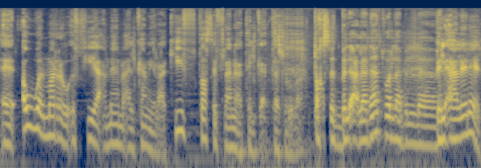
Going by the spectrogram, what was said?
آه، أول مرة وقفت فيها أمام الكاميرا كيف تصف لنا تلك التجربة؟ تقصد بالإعلانات ولا بال بالإعلانات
